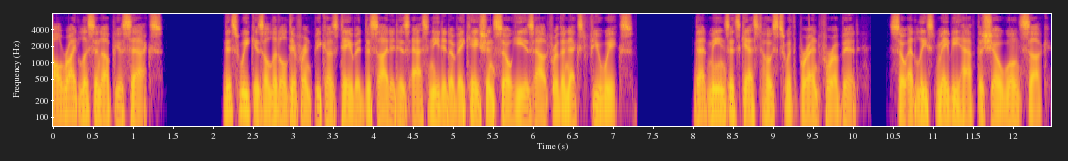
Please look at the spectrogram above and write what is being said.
Alright listen up you sacks. This week is a little different because David decided his ass needed a vacation so he is out for the next few weeks. That means it's guest hosts with Brent for a bit, so at least maybe half the show won't suck.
